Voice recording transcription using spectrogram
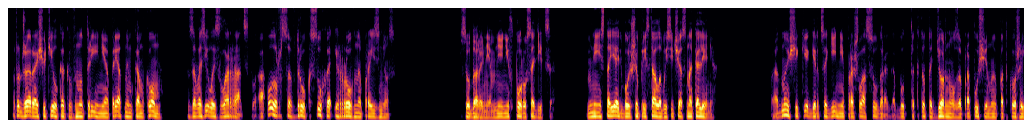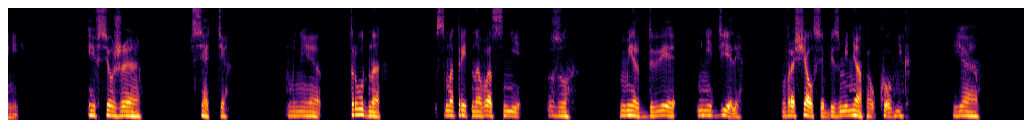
Руджера ощутил, как внутри неопрятным комком завозилось злорадство, а Орса вдруг сухо и ровно произнес. «Сударыня, мне не впору садиться. Мне и стоять больше пристало бы сейчас на коленях. По одной щеке герцогини прошла судорога, будто кто-то дернул за пропущенную под кожей нить. «И все же... сядьте. Мне трудно смотреть на вас снизу. Мир две недели. Вращался без меня, полковник. Я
